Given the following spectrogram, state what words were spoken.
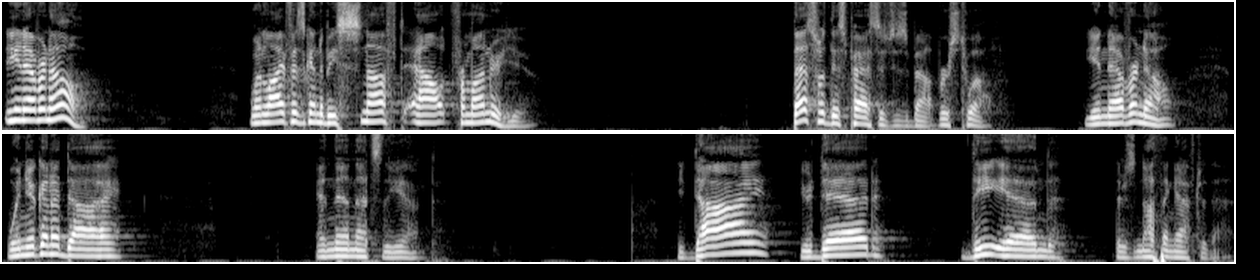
You never know when life is going to be snuffed out from under you. That's what this passage is about, verse 12. You never know when you're going to die, and then that's the end. You die, you're dead, the end, there's nothing after that.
